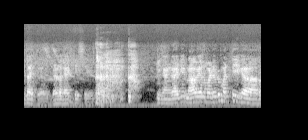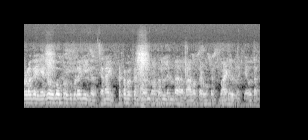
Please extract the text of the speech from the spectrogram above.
ಇದಾಯ್ತು ರೀ ಅದು ಬೆಳ್ಳಗಾಕಿ ಈಗ ಹಂಗಾಗಿ ನಾವೇನು ಮಾಡಿವ್ರಿ, ಮತ್ತೆ ಈಗ ಅದರೊಳಗೆ ಎರೆಹುಳು ಗೊಬ್ಬರದ ಕೂಡ ಈಗ ಚೆನ್ನಾಗಿ ಕಟ್ಟಬೇಕಂತ ಅಂದು ಅದರಲ್ಲಿಂದ ಲಾಭ ತಗೋಬೇಕಂತ ಮಾಡಿದ್ರು ಮತ್ತೆ ಯಾವ್ದಾಗ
